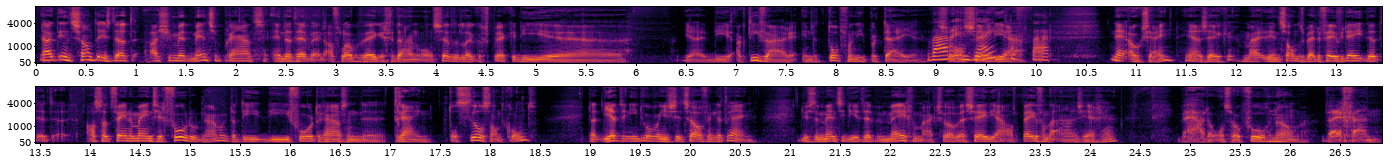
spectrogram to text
Nou, het interessante is dat als je met mensen praat, en dat hebben we de afgelopen weken gedaan, ontzettend leuke gesprekken die, eh, ja, die actief waren in de top van die partijen. Waren en zijn? CDA. Of waren? Nee, ook zijn, ja zeker. Maar het interessante is bij de VVD, dat het, als dat fenomeen zich voordoet, namelijk dat die, die voortrazende trein tot stilstand komt, dat, je hebt het niet door, want je zit zelf in de trein. Dus de mensen die het hebben meegemaakt, zowel bij CDA als PvdA zeggen, wij hadden ons ook voorgenomen. Wij gaan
